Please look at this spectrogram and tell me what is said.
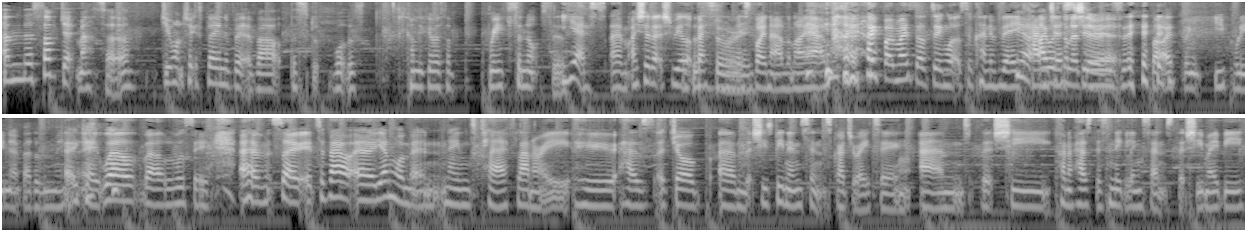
And the subject matter. Do you want to explain a bit about the st- what this? Kind of give us a brief synopsis. Yes, um, I should actually be a lot better story. than this by now than I am. I find myself doing lots of kind of vague Yeah, I hand was going to do gestures. it, but I think you probably know better than me. Okay, well, well, we'll see. Um, so it's about a young woman named Claire Flannery who has a job um, that she's been in since graduating, and that she kind of has this niggling sense that she maybe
